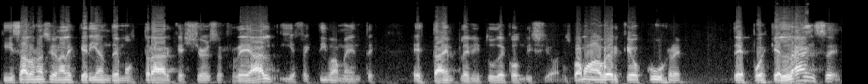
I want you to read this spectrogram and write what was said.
quizá los nacionales querían demostrar que Scherzer real y efectivamente está en plenitud de condiciones. Vamos a ver qué ocurre después que lance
